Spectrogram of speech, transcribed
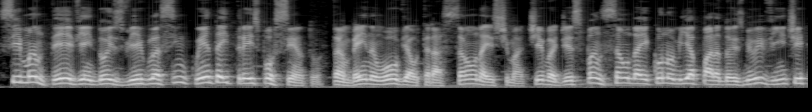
se manteve em 2,53%. Também não houve alteração na estimativa de expansão da economia para 2020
